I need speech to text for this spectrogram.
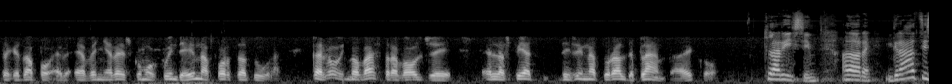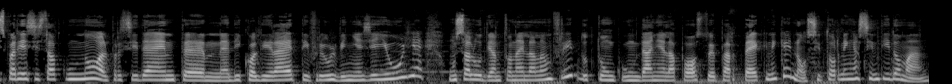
perché dopo avvegnerebbe come quindi è una forzatura però non va a stravolgere la spia naturale della pianta, ecco. Clarissimo. Allora, grazie per essere stato con noi al presidente mm, di Coldiretti Friul Vignesi e Giulie. Un saluto di Antonella Lanfrid, con Daniela Posto e per tecniche. Noi si torniamo a sentire domani.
